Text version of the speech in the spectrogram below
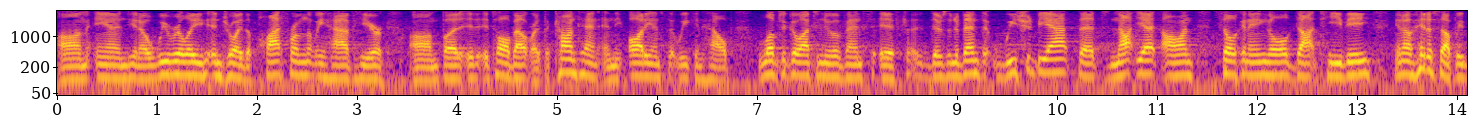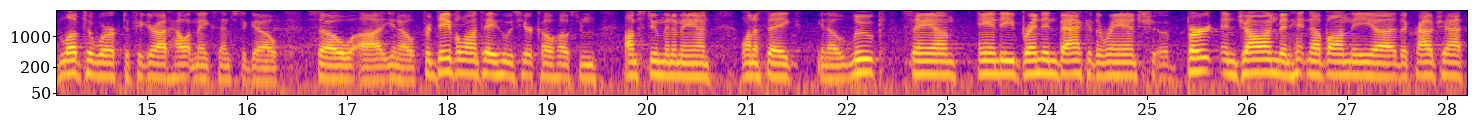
Um, and, you know, we really enjoy the platform that we have here. Um, but it, it's all about, right, the content and the audience that we can help. Love to go out to new events. If there's an event that we should be at that's not yet on siliconangle.tv, you know, hit us up. We'd love to work to figure out how it makes sense to go. So, uh, you know, for Dave Vellante, who is here co-hosting, I'm Stu Miniman. Want to thank, you know, Luke, Sam, Andy, Brendan back at the ranch, uh, Bert and John been hitting up on the uh, the crowd chat.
